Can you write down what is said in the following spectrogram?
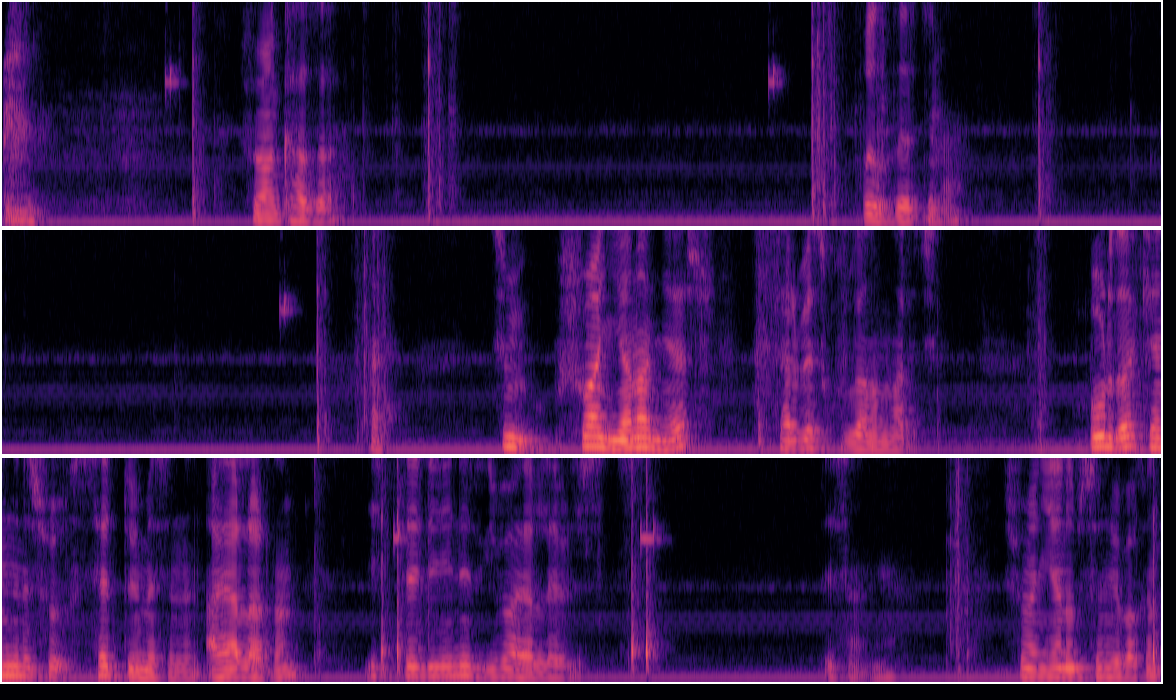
Şu an kaza. Bıldırcına. Şimdi şu an yanan yer serbest kullanımlar için. Burada kendiniz şu set düğmesinin ayarlardan istediğiniz gibi ayarlayabilirsiniz. Bir saniye. Şu an yanıp sönüyor bakın.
